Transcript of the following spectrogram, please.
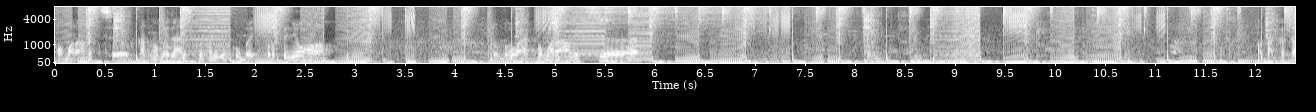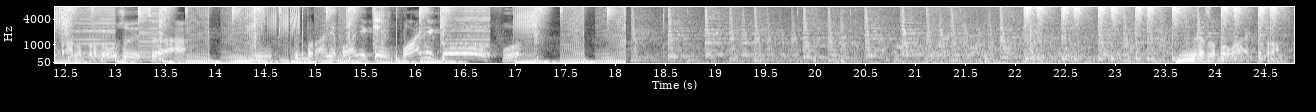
Помаранець в карному майданчику, там Якубець проти нього. Пробиває помаранець. Е, Атака Катрану продовжується. Підбирання Баніков. Баніков! Не забуває Катран.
